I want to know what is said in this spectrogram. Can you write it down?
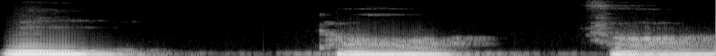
ni tho pho.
